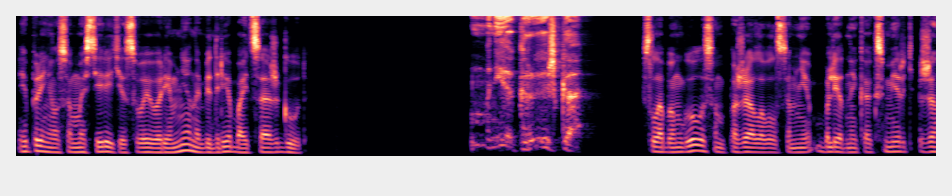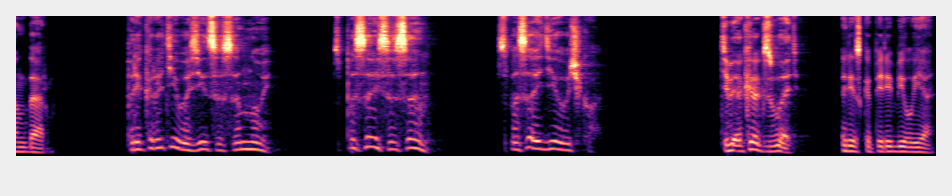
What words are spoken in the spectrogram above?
и принялся мастерить из своего ремня на бедре бойца жгут. «Мне крышка!» Слабым голосом пожаловался мне бледный как смерть жандарм. «Прекрати возиться со мной. Спасайся сам. Спасай девочку». «Тебя как звать?» Резко перебил я.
